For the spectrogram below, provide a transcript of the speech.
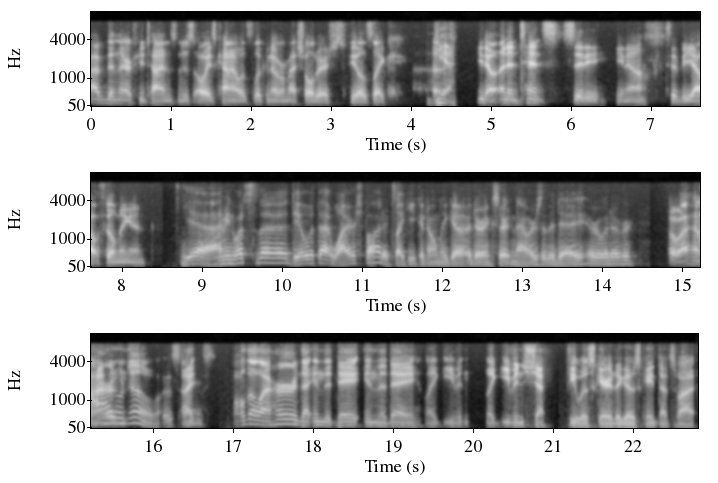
I've been there a few times and just always kind of was looking over my shoulder. It just feels like, uh, yeah. you know, an intense city, you know, to be out filming in. Yeah, I mean, what's the deal with that wire spot? It's like you can only go during certain hours of the day or whatever. Oh, I haven't I heard don't know. I, although I heard that in the day in the day, like even like even Sheffey was scared to go skate that spot.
